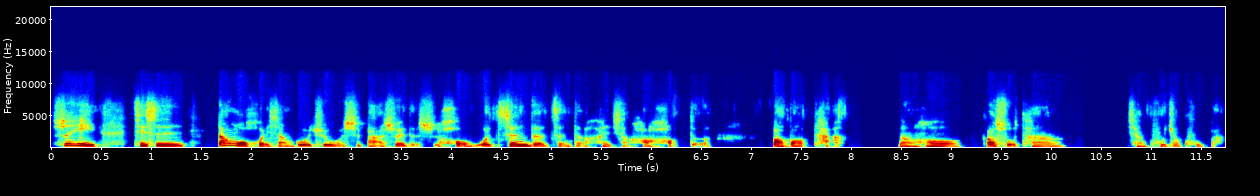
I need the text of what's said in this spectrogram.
所以，其实。当我回想过去，我十八岁的时候，我真的真的很想好好的抱抱他，然后告诉他，想哭就哭吧。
